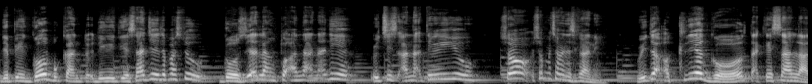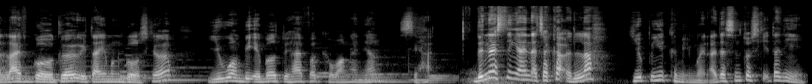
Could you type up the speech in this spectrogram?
Dia punya goal bukan untuk diri dia saja lepas tu. Goals dia adalah untuk anak-anak dia. Which is anak tiri you. So, so macam mana sekarang ni? Without a clear goal, tak kisahlah life goal ke, retirement goals ke, you won't be able to have a kewangan yang sihat. The next thing yang nak cakap adalah, you punya commitment. Ada sentuh sikit tadi.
